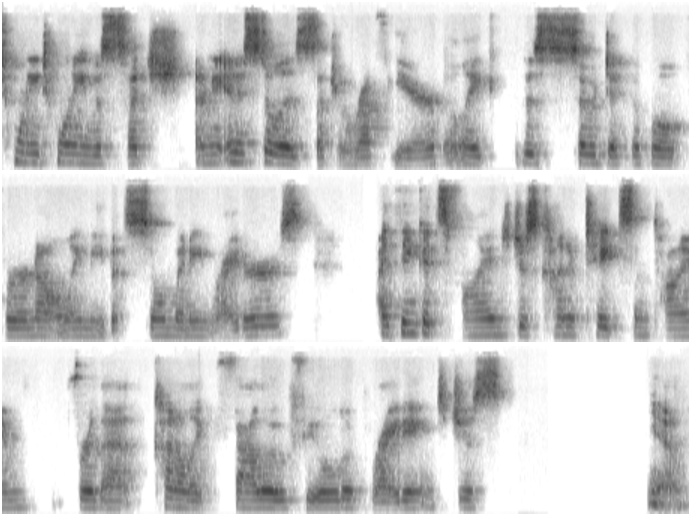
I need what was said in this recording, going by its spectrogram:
2020 was such, I mean, and it still is such a rough year, but like it was so difficult for not only me, but so many writers. I think it's fine to just kind of take some time for that kind of like fallow field of writing to just, you know,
